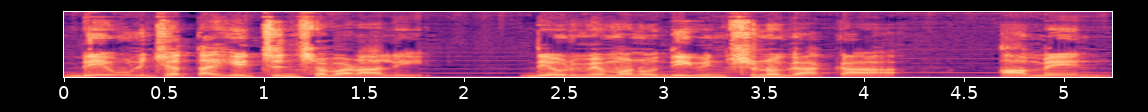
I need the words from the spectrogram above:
దేవుని చేత హెచ్చించబడాలి. దేవుడు మిమ్మల్ని దీవించునుగాక. ఆమెన్.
